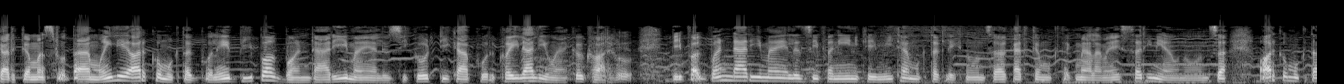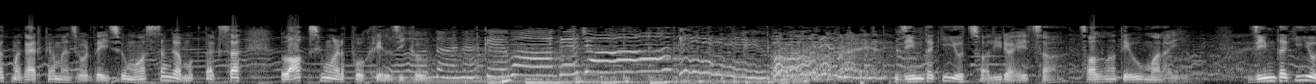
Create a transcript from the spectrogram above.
कार्यक्रममा श्रोता मैले अर्को मुक्तक बोले दीपक भण्डारी मायालुजीको टिकापुर कैलाली उहाँको घर हो। दीपक भण्डारी मायालुजी पनि निकै मिठा मुक्तक लेख्नुहुन्छ। कार्यक्रम मुक्तक मालामा यसरी नै आउनुहुन्छ। अर्को मुक्तक म कार्यक्रममा जोड्दैछु मसँग मुक्तक छ लक्ष्मण पोखरेलजीको। जिन्दगी यो चलिरहेछ चल्न देऊ मलाई। जिन्दगी यो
